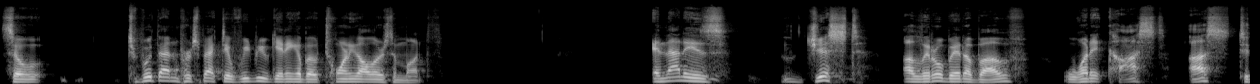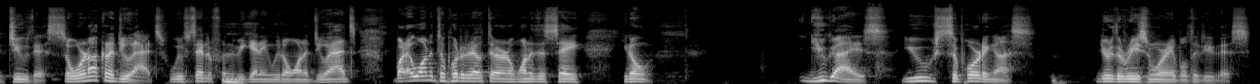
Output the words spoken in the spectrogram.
So to put that in perspective, we'd be getting about $20 a month. And that is just a little bit above what it costs us to do this. So we're not going to do ads. We've said it from the beginning we don't want to do ads, but I wanted to put it out there and I wanted to say, you know, you guys, you supporting us, you're the reason we're able to do this.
